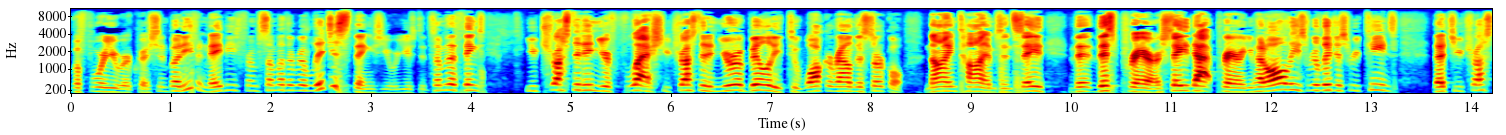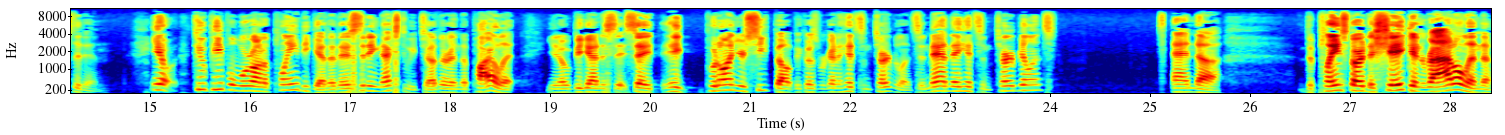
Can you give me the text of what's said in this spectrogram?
before you were a Christian, but even maybe from some of the religious things you were used to. Some of the things you trusted in your flesh. You trusted in your ability to walk around the circle nine times and say this prayer or say that prayer. And you had all these religious routines that you trusted in. You know, two people were on a plane together. They're sitting next to each other, and the pilot, you know, began to say, say hey, put on your seatbelt because we're going to hit some turbulence. And man, they hit some turbulence. And uh, the plane started to shake and rattle, and the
